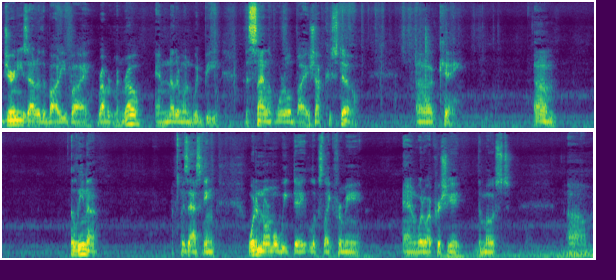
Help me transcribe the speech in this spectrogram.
Journeys Out of the Body by Robert Monroe, and another one would be The Silent World by Jacques Cousteau. Okay. Um, Alina is asking what a normal weekday looks like for me and what do I appreciate the most um,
